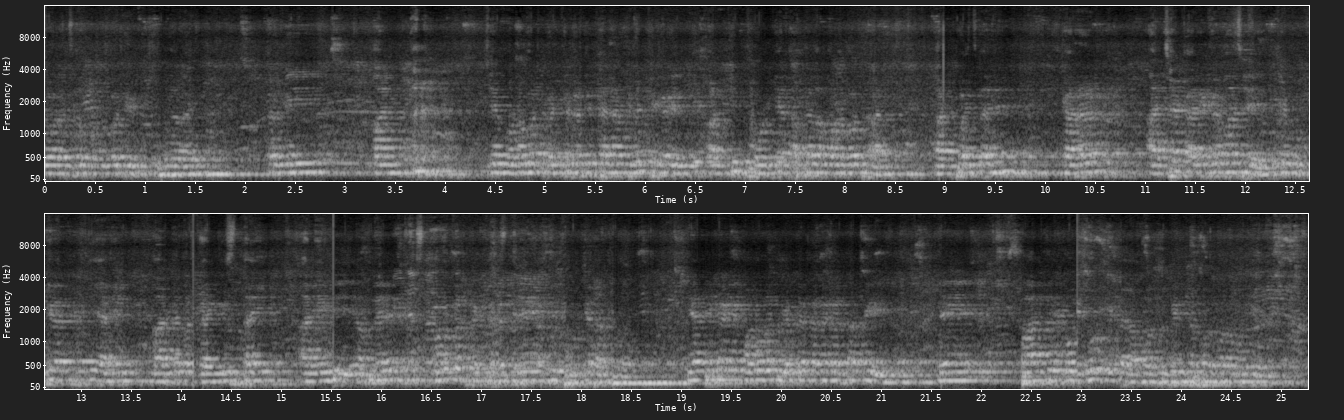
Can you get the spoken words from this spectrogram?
होणार आहे तर मी मान- जे मनोगत व्यक्त करते त्यांना विनंती करेल की अगदी थोडक्यात आपल्याला मनोगत आठवायचं आहे कारण आजच्या कार्यक्रमाचे जे मुख्य अतिथी आहेत मार्गदर्शक गायकस्ताई आणि आपले मनोगत व्यक्त करते अगदी थोडक्यात आठवतात या ठिकाणी मनोगत व्यक्त करण्याकरता मी हे पाच ते दोन दोन आपण शुभेच्छा परंपरा विश्वाला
